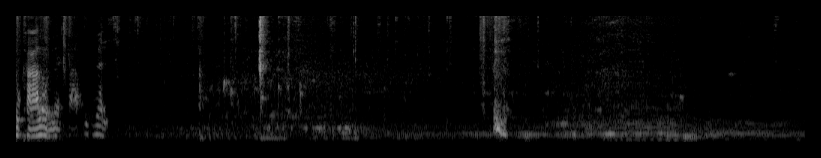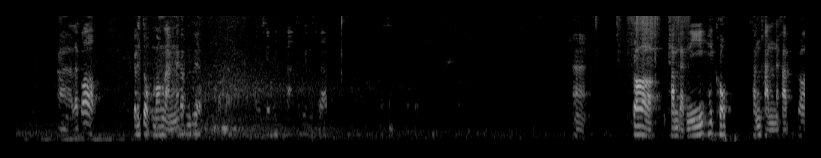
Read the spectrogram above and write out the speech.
ลูกค้าหล่นเลยครับเพื่อนอ่าแล้วก็กระจกมองหลังนะครับเพื่อนเอาเช็ที่ขาด้วยนะก็ทำแบบนี้ให้ครบทั้งคันนะครับ ก็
